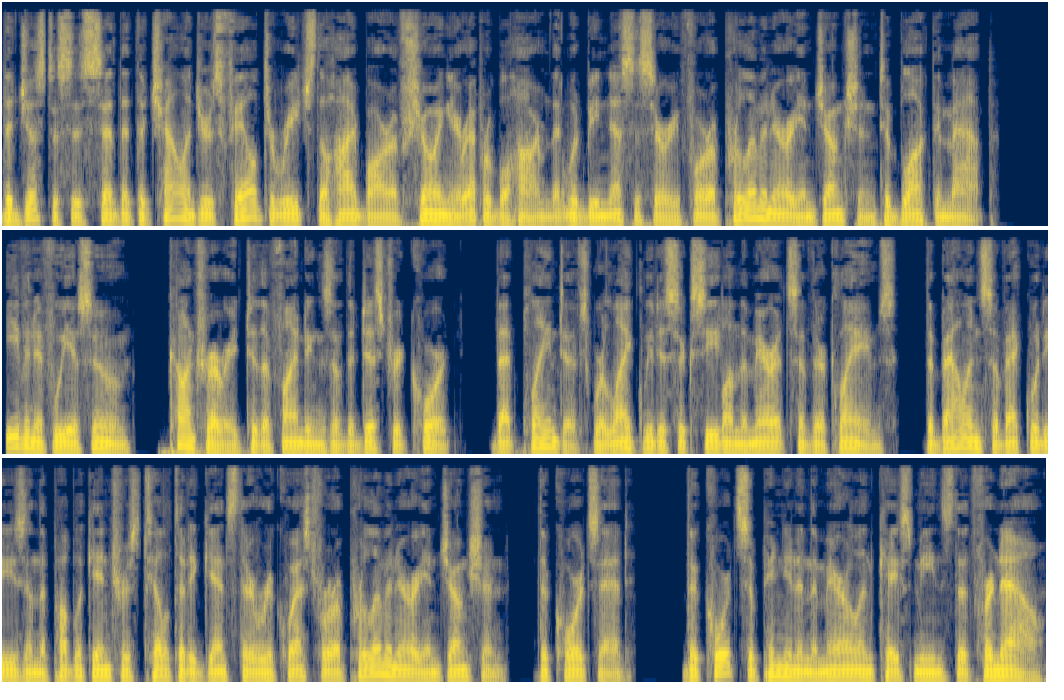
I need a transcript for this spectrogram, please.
the justices said that the challengers failed to reach the high bar of showing irreparable harm that would be necessary for a preliminary injunction to block the map. Even if we assume, contrary to the findings of the district court, that plaintiffs were likely to succeed on the merits of their claims, the balance of equities and the public interest tilted against their request for a preliminary injunction, the court said. The court's opinion in the Maryland case means that for now,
